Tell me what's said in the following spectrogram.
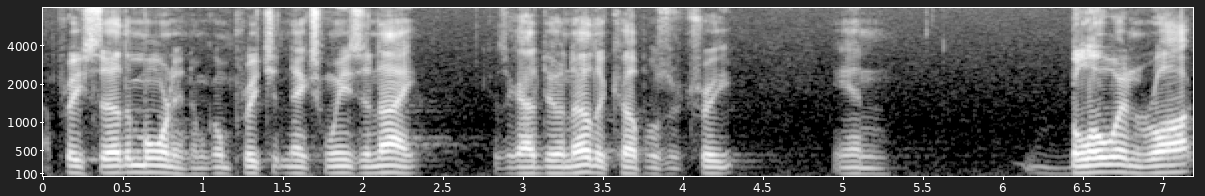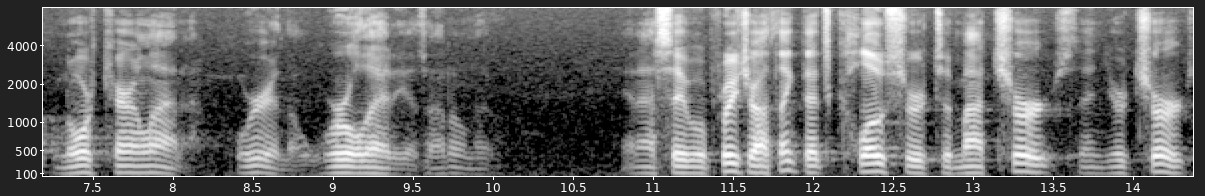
I preached the other morning. I'm going to preach it next Wednesday night because I got to do another couples retreat in Blowing Rock, North Carolina. Where in the world that is, I don't know. And I said, Well, preacher, I think that's closer to my church than your church.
